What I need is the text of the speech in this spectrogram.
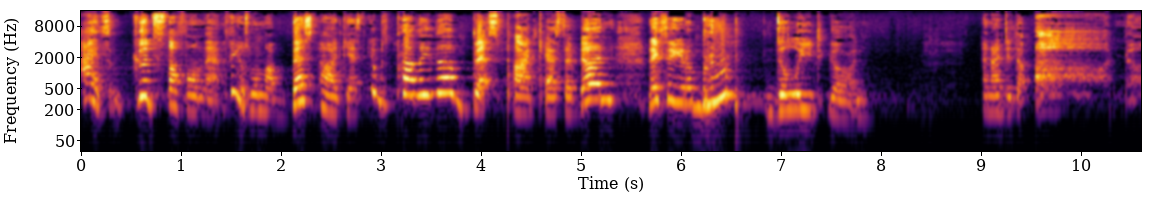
I had some good stuff on that. I think it was one of my best podcasts. It was probably the best podcast I've done. Next thing you know, bloop, delete, gone. And I did the, oh, no.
